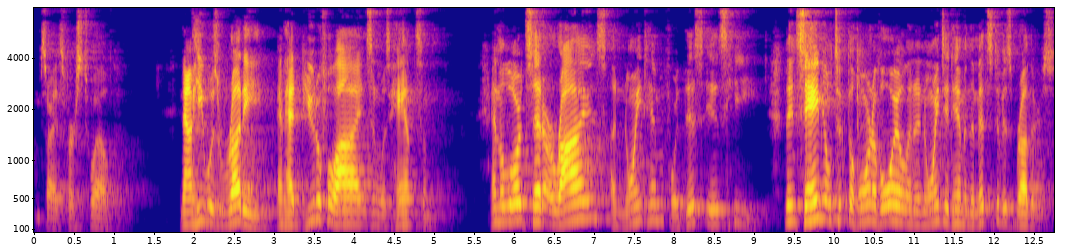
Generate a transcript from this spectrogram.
I'm sorry, it's verse 12. Now he was ruddy and had beautiful eyes and was handsome. And the Lord said, Arise, anoint him, for this is he. Then Samuel took the horn of oil and anointed him in the midst of his brothers.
